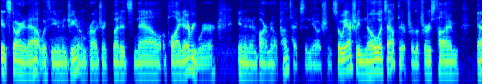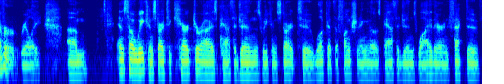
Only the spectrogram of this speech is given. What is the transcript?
It started out with the Human Genome Project, but it's now applied everywhere in an environmental context in the ocean. So we actually know what's out there for the first time ever, really. Um, and so we can start to characterize pathogens. We can start to look at the functioning of those pathogens, why they're infective,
